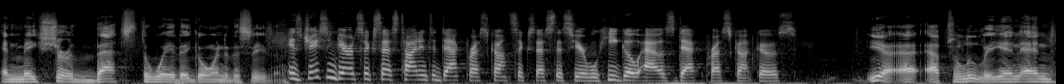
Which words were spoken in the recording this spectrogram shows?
and make sure that's the way they go into the season. Is Jason Garrett's success tied into Dak Prescott's success this year? Will he go as Dak Prescott goes? Yeah, absolutely. And and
